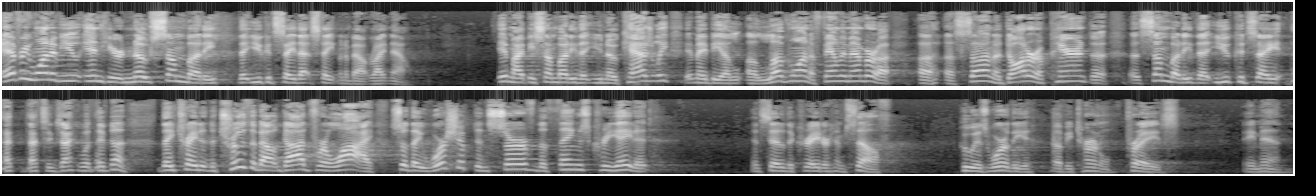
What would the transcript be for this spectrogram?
Every one of you in here knows somebody that you could say that statement about right now. It might be somebody that you know casually. It may be a, a loved one, a family member, a, a, a son, a daughter, a parent, somebody that you could say, that, that's exactly what they've done. They traded the truth about God for a lie, so they worshiped and served the things created instead of the Creator Himself, who is worthy of eternal praise. Amen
